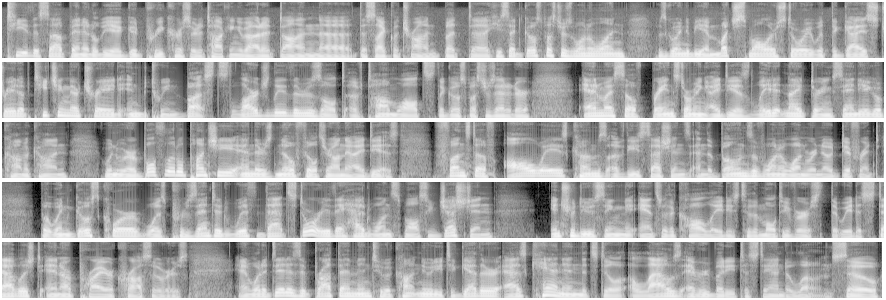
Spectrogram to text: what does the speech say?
tee this up, and it'll be a good precursor to talking about it on uh, the cyclotron. But uh, he said Ghostbusters 101 was going to be a much smaller story with the guys straight up teaching their trade in between busts, largely the result of Tom Waltz, the Ghostbusters editor, and myself brainstorming ideas late at night during San Diego Comic Con when we were both a little punchy and there's no filter on the ideas. Fun stuff always comes of these sessions, and the bones of 101 were no different. But when Ghost Corps was presented with that story, they had one small suggestion introducing the Answer the Call ladies to the multiverse that we had established in our prior crossovers. And what it did is it brought them into a continuity together as canon that still allows everybody to stand alone. So,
